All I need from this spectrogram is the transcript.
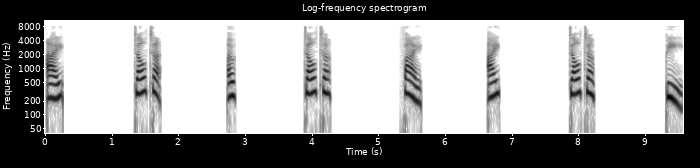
I delta A delta phi delta b.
